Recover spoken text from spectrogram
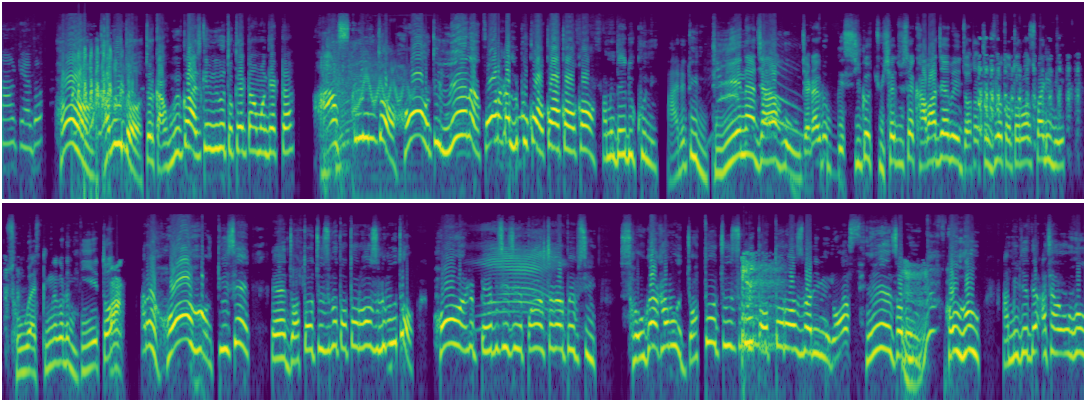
না কেন তো? হ্যাঁ খাব তো। তোর কাকুকে কো আইসক্রিম দিবে তোকে একটা আমাকে একটা? আইসক্রিম তো? হ্যাঁ তুই লে না ক টাকা লুবু ক ক ক ক আমি দেই দুখুনি আরে তুই দিয়ে না যা হোক যেটা একটু বেশি করে চুষে চুষে খাওয়া যাবে যত চুষবো তত রস পারিবে সব আইসক্রিম করে দিয়ে তো। আরে হ হ তুই সে যত চুষবে তত রস লুবু তো। হ একটা পেপসি যে পাঁচ টাকার পেপসি সৌগা খাব যত চুষবি তত রস বাড়িবি রস শেষ হবে। হৌ হৌ আমি যে আচ্ছা ও হৌ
